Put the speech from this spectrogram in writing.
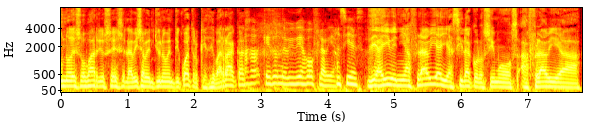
Uno de esos barrios es la Villa 2124, que es de Barracas. Ajá, que es donde vivías vos, Flavia. Así es. De ahí venía Flavia y así la conocimos a Flavia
